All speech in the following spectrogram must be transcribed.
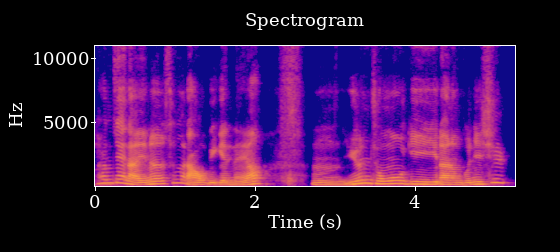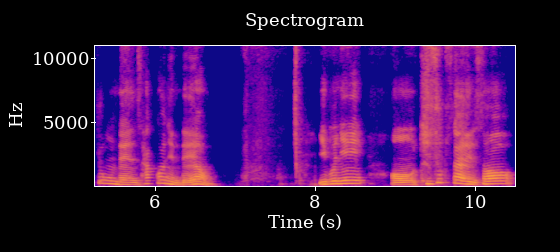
현재 나이는 29이겠네요. 음, 윤종욱이라는 분이 실종된 사건인데요. 이분이 어, 기숙사에서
